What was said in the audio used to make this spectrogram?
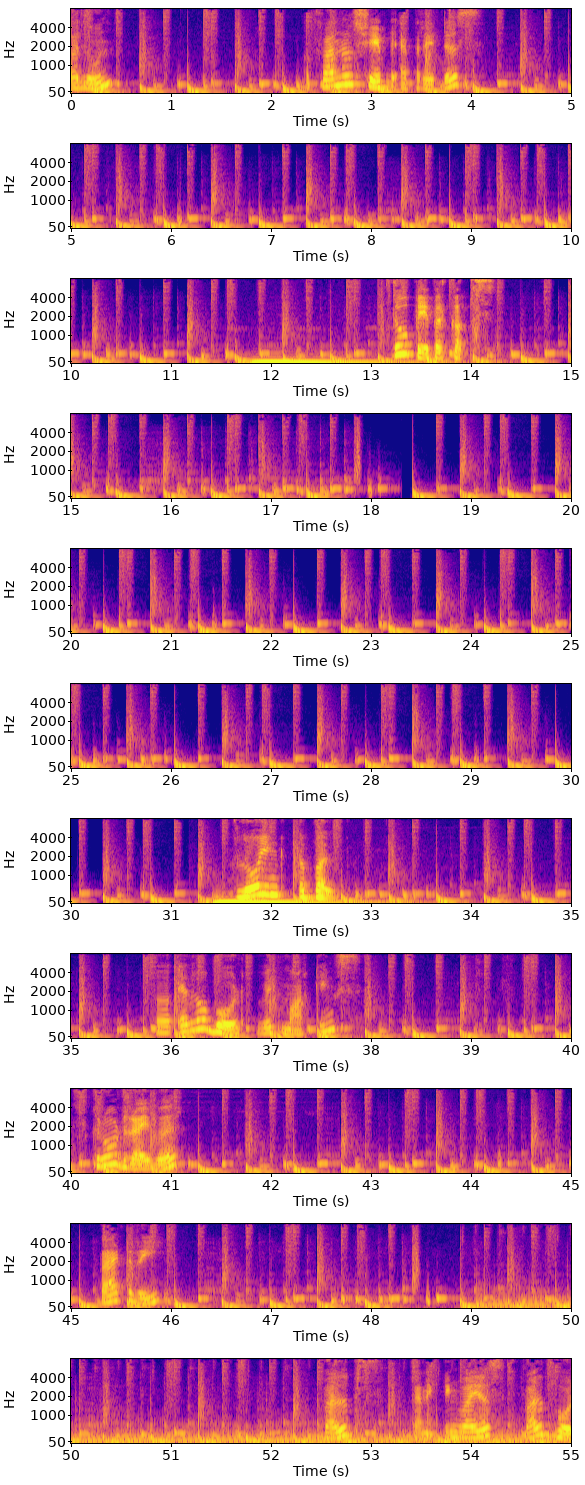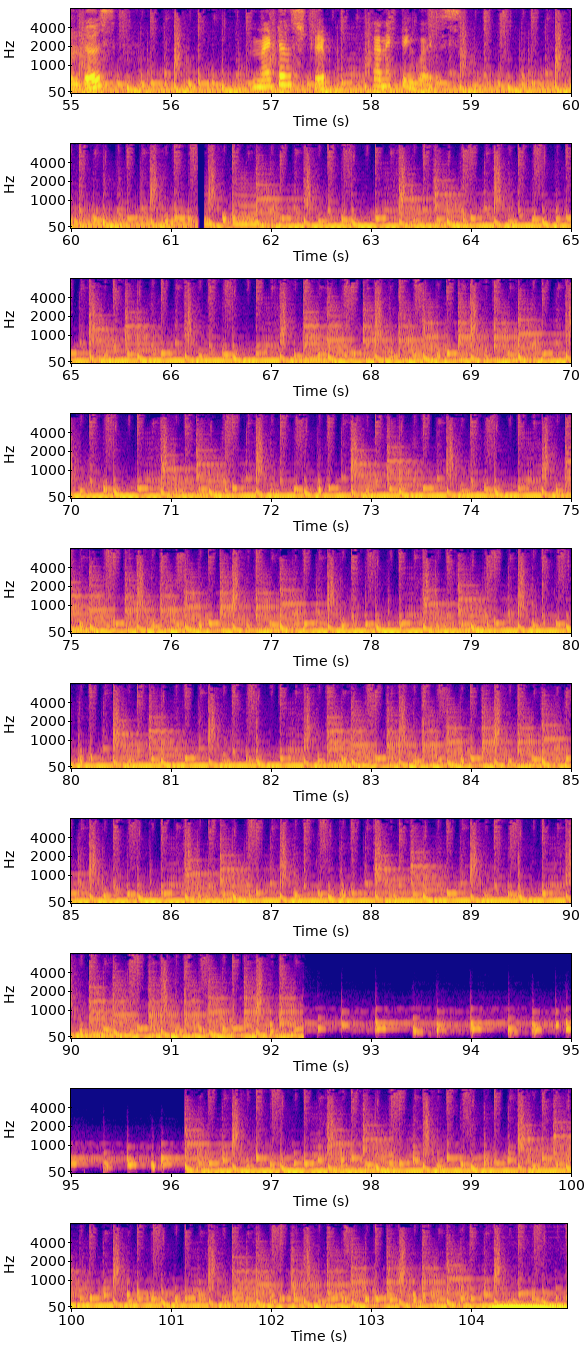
balloon, a funnel shaped apparatus, two paper cups. Glowing a bulb. A yellow board with markings, screwdriver, battery, bulbs, connecting wires, bulb holders, metal strip, connecting wires.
